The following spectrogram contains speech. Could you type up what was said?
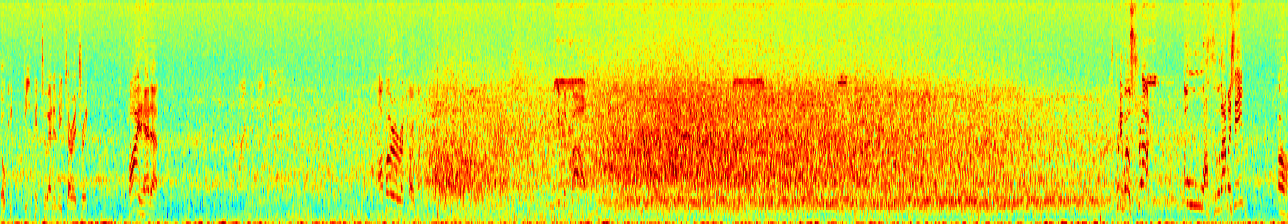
Goal kick deep into enemy territory. Fine header. Alvaro Recoba. Give it a foul. It's pretty well struck. Oh, I thought that was him. Oh,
